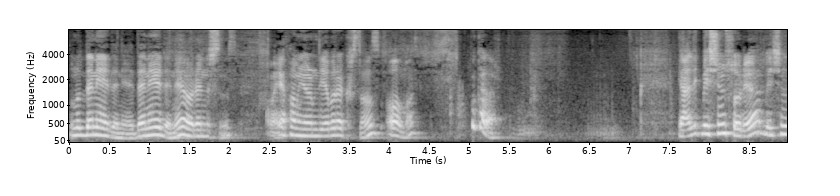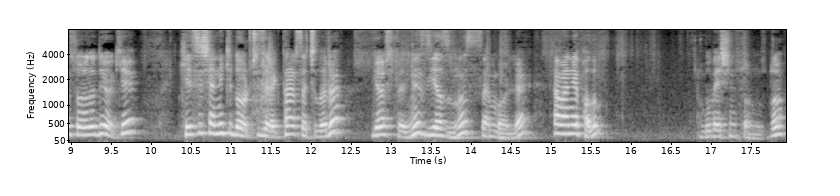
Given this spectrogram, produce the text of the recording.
Bunu deneye deneye deneye deneye öğrenirsiniz. Ama yapamıyorum diye bırakırsanız olmaz. Bu kadar. Geldik 5. soruya. 5. soruda diyor ki kesişen iki doğru çizerek ters açıları gösteriniz, yazınız sembolle. Hemen yapalım. Bu 5. sorumuzdu.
